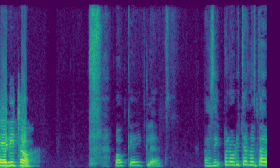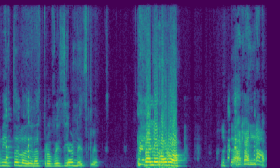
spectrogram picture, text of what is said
He dicho. Ok, Clax. Así, pero ahorita no está abierto lo de las profesiones, Clax. Vale, gorro. Háganlo.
